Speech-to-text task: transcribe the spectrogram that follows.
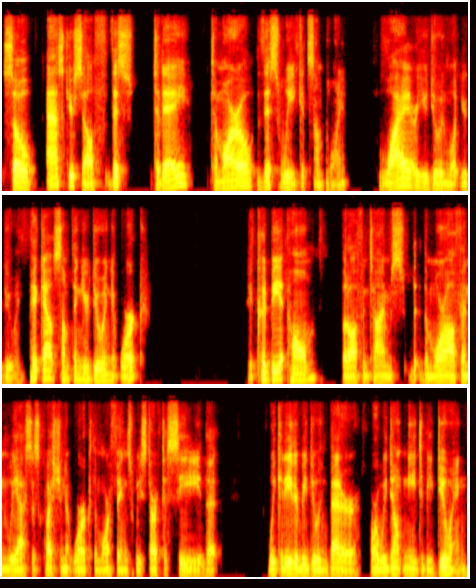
So ask yourself this today, tomorrow, this week at some point, why are you doing what you're doing? Pick out something you're doing at work. It could be at home, but oftentimes the more often we ask this question at work the more things we start to see that we could either be doing better or we don't need to be doing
